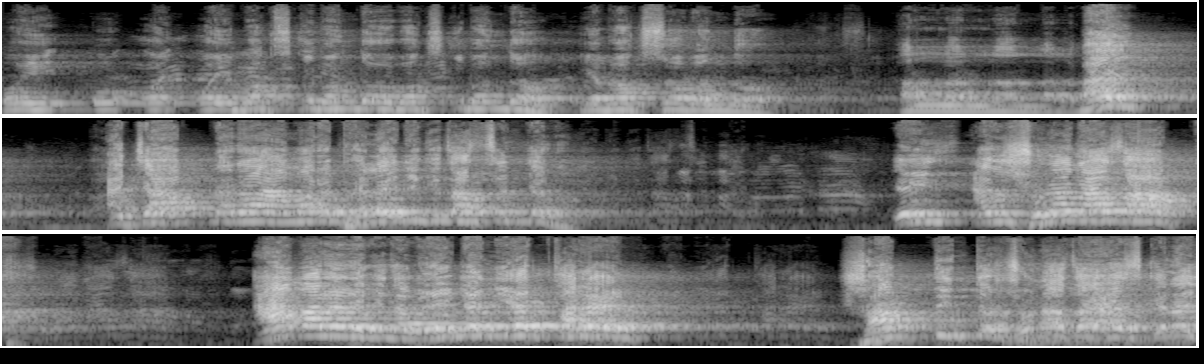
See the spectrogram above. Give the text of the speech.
ওই ওই- বক্স কি বন্ধ ওই বক্স কি বন্ধ? এ বক্সও বন্ধ। আল্লাহ আল্লাহ আল্লাহ। ভাই আচ্ছা আপনারা আমার ফেলাই রেখে যাচ্ছেন কেন এই আজ শোনা না যাক আমারে রেখে যাবেন এইটা নিয়ত করেন সব দিন তো শোনা যায় আজকে নাই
